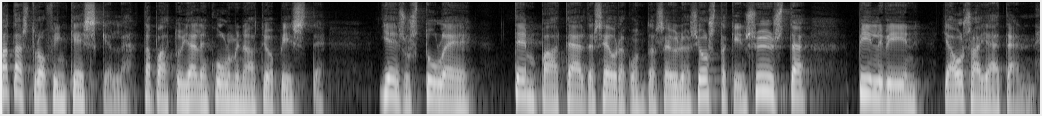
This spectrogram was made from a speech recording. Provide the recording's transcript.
katastrofin keskellä tapahtuu jälleen kulminaatiopiste. Jeesus tulee, tempaa täältä seurakuntansa ylös jostakin syystä pilviin ja osa jää tänne.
